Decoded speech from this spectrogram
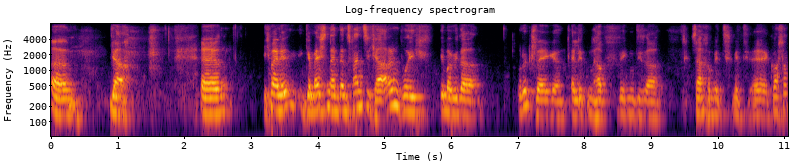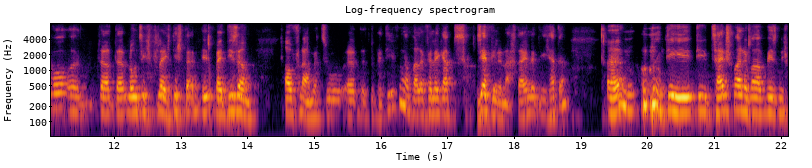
Ähm, ja, ähm, ich meine, gemessen an den 20 Jahren, wo ich immer wieder Rückschläge erlitten habe wegen dieser Sache mit, mit äh, Kosovo, äh, da, da, lohnt sich vielleicht nicht bei dieser Aufnahme zu, äh, zu vertiefen. Auf alle Fälle gab es sehr viele Nachteile, die ich hatte. Ähm, die, die Zeitspanne war wesentlich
